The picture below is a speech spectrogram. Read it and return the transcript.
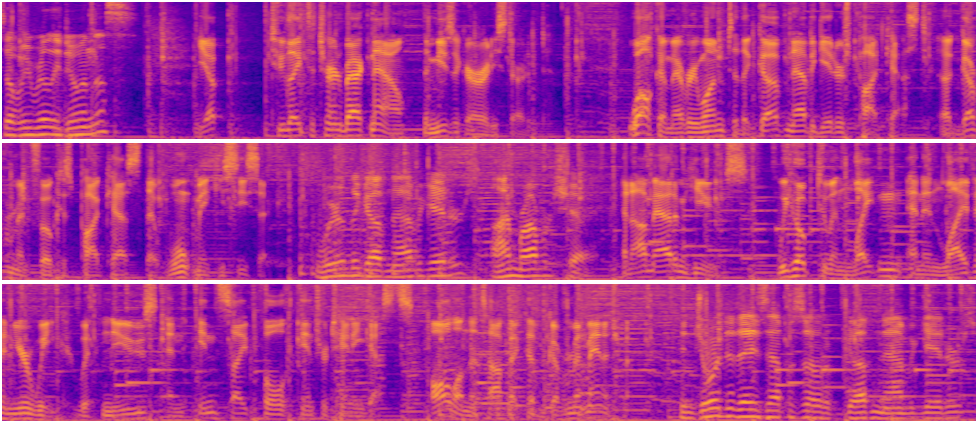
So we really doing this? Yep. Too late to turn back now. The music already started. Welcome, everyone, to the Gov Navigators Podcast, a government focused podcast that won't make you seasick. We're the Gov Navigators. I'm Robert Shea. And I'm Adam Hughes. We hope to enlighten and enliven your week with news and insightful, entertaining guests, all on the topic of government management. Enjoy today's episode of Gov Navigators,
